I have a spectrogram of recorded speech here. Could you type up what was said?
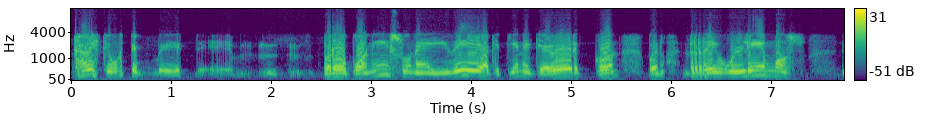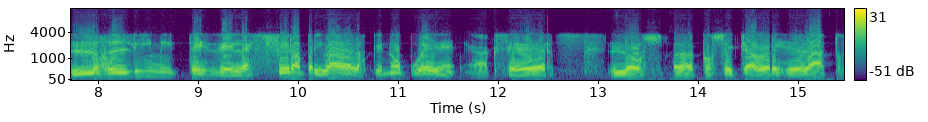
cada vez que vos te, te, mm, propones una idea que tiene que ver con, bueno, regulemos los límites de la esfera privada a los que no pueden acceder los eh, cosechadores de datos.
